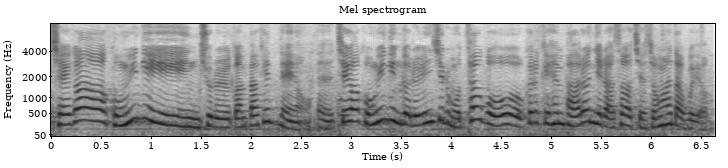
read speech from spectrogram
제가 공인인 줄을 깜빡했네요. 네, 제가 공인인 거를 인지를 못하고 그렇게 한 발언이라서 죄송하다고요.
